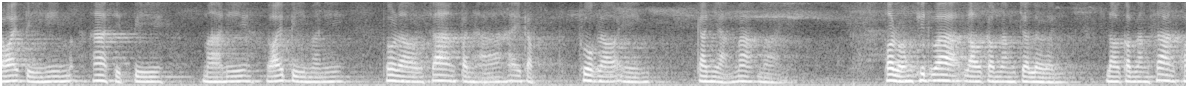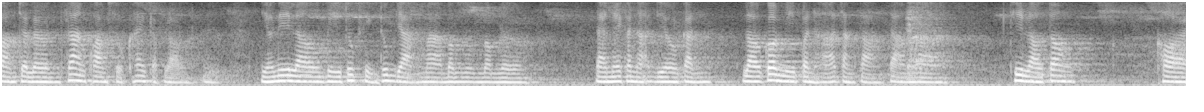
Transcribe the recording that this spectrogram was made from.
ร้อยปีนี้ห้าสิบปีมานี้ร้อยปีมานี้ พวกเราสร้างปัญหาให้กับพวกเราเองกันอย่างมากมาย เพราะหลงคิดว่าเรากำลังเจริญ เรากำลังสร้างความเจริญสร้างความสุขให้กับเรา เดี๋ยวนี้เรามีทุกสิ่งทุกอย่างมาบำรุงบำเรอแต่ในขณะเดียวกัน เราก็มีปัญหาต่างๆตามมา ที่เราต้องคอย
